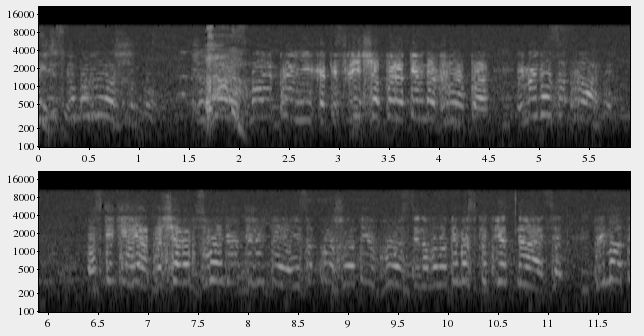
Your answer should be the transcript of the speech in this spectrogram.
українському що зараз має приїхати слідча оперативна група і мене забрати. Оскільки я почав обдзвонювати людей і запрошувати їх в гості на Володимирську 15, приймати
